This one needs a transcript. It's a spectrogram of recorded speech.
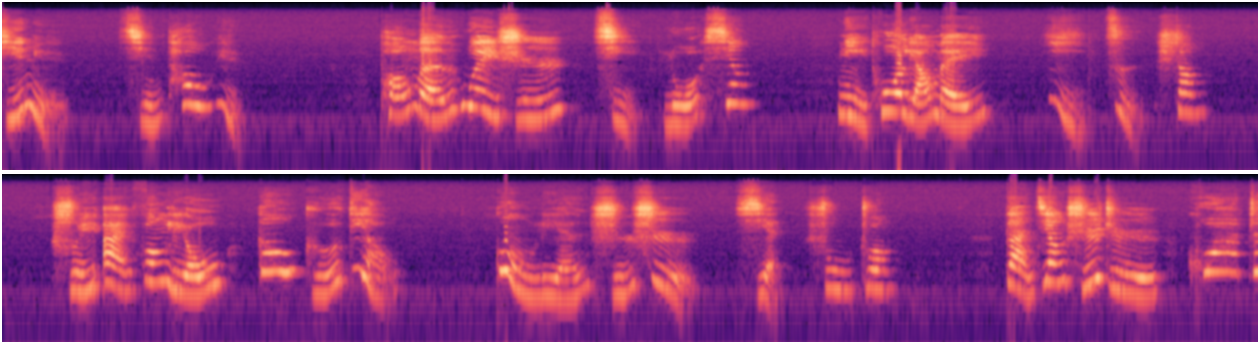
皮女秦涛玉。蓬门未识绮罗香，拟托良媒亦自伤。谁爱风流高格调？共怜时世显梳妆。敢将十指夸针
